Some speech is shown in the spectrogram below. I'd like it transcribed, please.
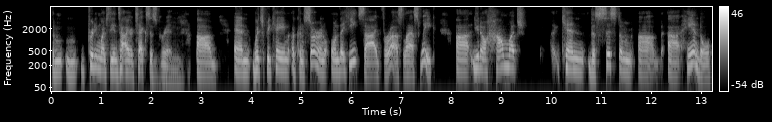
the, pretty much the entire Texas grid, mm. um, and which became a concern on the heat side for us last week. Uh, you know, how much can the system um, uh, handle?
